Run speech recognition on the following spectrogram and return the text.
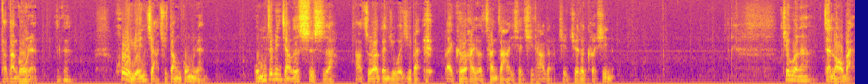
他当工人，你看霍元甲去当工人。我们这边讲的是事实啊啊，主要根据维基百 百科还有掺杂一些其他的，就觉得可信的。结果呢，在老板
